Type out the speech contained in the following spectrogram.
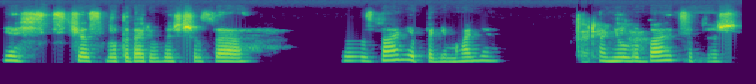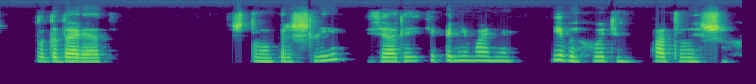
Я сейчас благодарю высших за знание, понимание. Тариф, Они улыбаются тоже, благодарят, что мы пришли, взяли эти понимания и выходим от высших.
